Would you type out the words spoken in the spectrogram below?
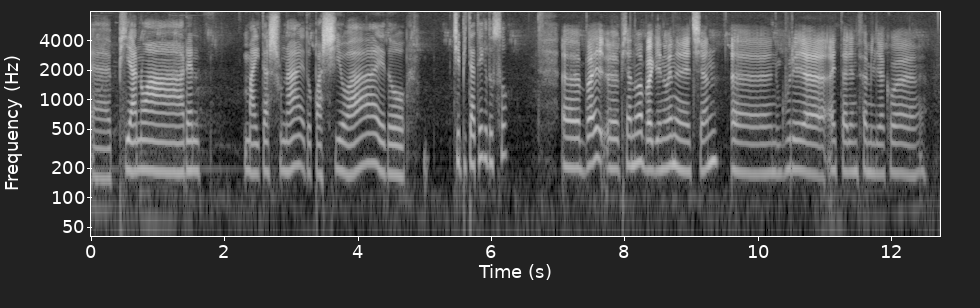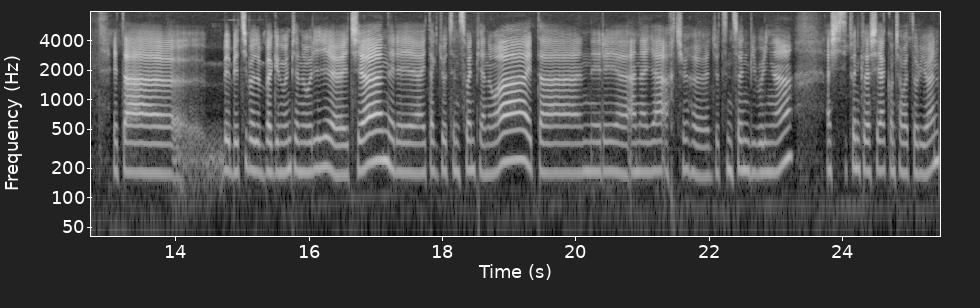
eh, pianoaren maitasuna edo pasioa edo txipitatik duzu? Uh, bai, uh, pianoa ba genuen etxean, uh, gure uh, aitaren familiakoa Eta be, beti ba, ba piano hori uh, etxean, nire aitak jotzen zuen pianoa, eta nire uh, anaia Arthur uh, jotzen zuen bibolina, hasi zituen klaseak kontserbatorioan.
